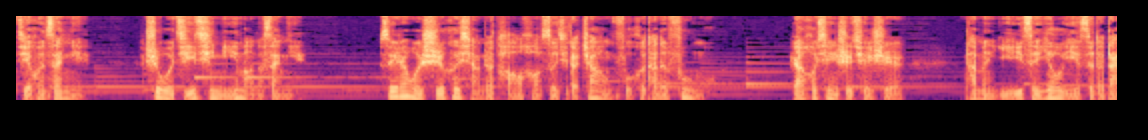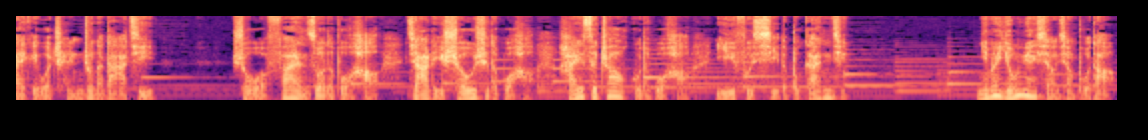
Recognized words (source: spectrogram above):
结婚三年，是我极其迷茫的三年。虽然我时刻想着讨好自己的丈夫和他的父母，然后现实却是，他们一次又一次的带给我沉重的打击，说我饭做的不好，家里收拾的不好，孩子照顾的不好，衣服洗的不干净。你们永远想象不到。”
